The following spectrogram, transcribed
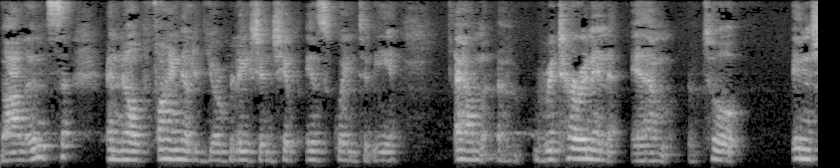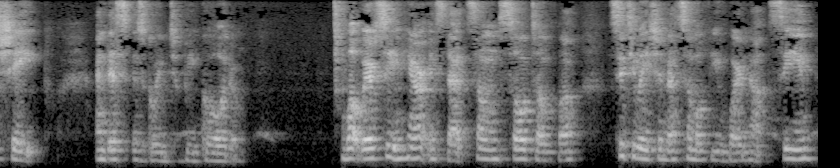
balance and now finally your relationship is going to be um, returning um, to in shape and this is going to be good. What we're seeing here is that some sort of a situation that some of you were not seeing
